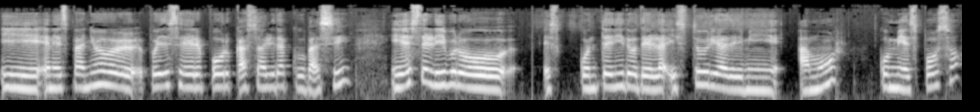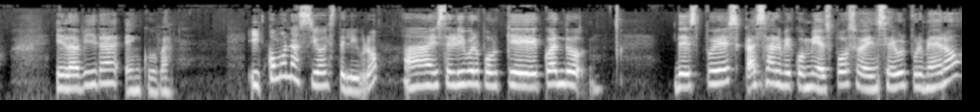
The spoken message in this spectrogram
y en español puede ser por casualidad Cuba, sí. Y este libro es contenido de la historia de mi amor con mi esposo y la vida en Cuba. ¿Y cómo nació este libro? Ah, este libro porque cuando después casarme con mi esposo en Seúl primero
